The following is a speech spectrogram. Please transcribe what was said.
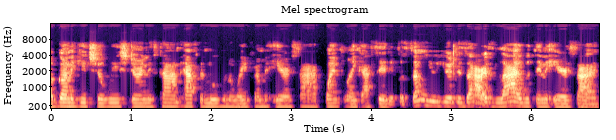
are going to get your wish during this time after moving away from an air sign. Point blank, I said it. For some of you, your desires lie within the air sign,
